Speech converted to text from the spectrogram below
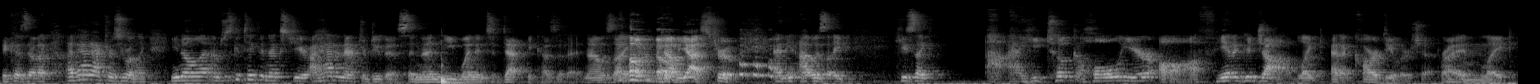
because they're like, I've had actors who are like, you know what, I'm just gonna take the next year. I had an actor do this, and then he went into debt because of it, and I was like, Oh, no. yeah, it's true. And he, I was like, he's like. I- He took a whole year off. He had a good job, like at a car dealership, right? Mm-hmm. Like,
